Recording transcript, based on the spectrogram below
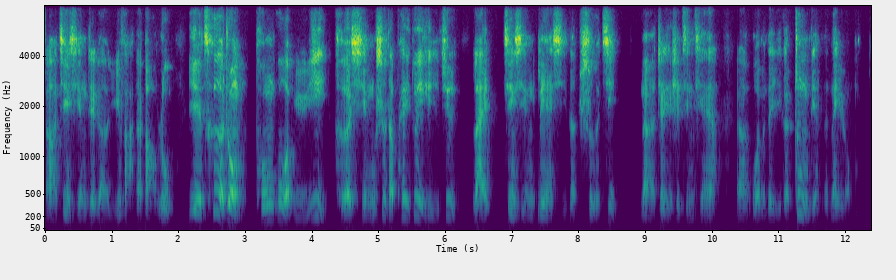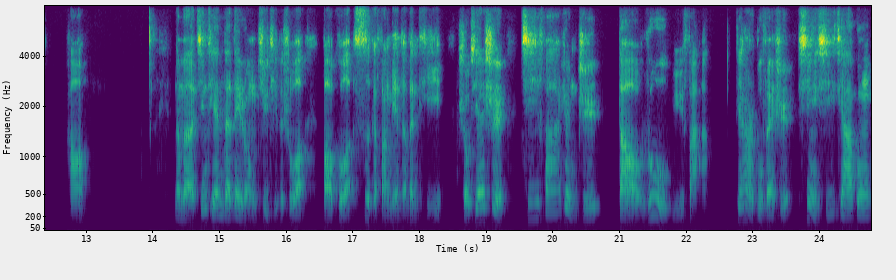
啊，进行这个语法的导入，也侧重通过语义和形式的配对理据来进行练习的设计。那这也是今天呀，呃，我们的一个重点的内容。好，那么今天的内容具体的说，包括四个方面的问题。首先是激发认知，导入语法。第二部分是信息加工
